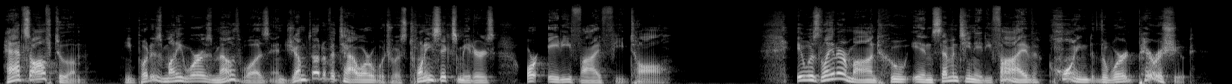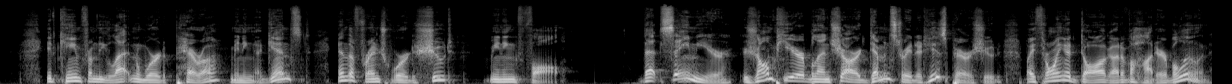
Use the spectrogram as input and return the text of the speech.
hats off to him. He put his money where his mouth was and jumped out of a tower which was 26 meters or 85 feet tall. It was Lenormand who, in 1785, coined the word parachute. It came from the Latin word para, meaning against, and the French word chute, meaning fall. That same year, Jean Pierre Blanchard demonstrated his parachute by throwing a dog out of a hot air balloon.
